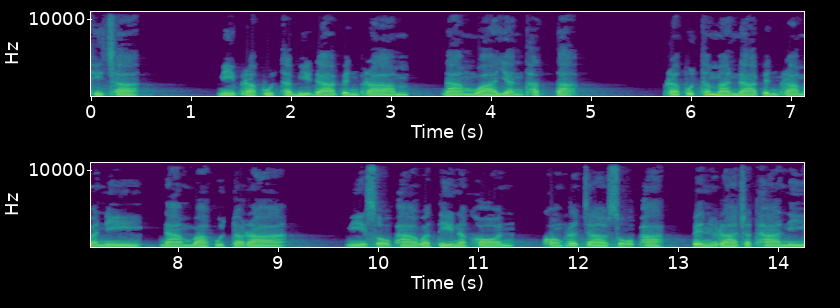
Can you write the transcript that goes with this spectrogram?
ทิชะ มีพระพุทธบิดาเป็นพรามนามว่ายันทัตตะ พระพุทธมารดาเป็นพรามณี นามว่าอุตรา มีโสภาวตีนครของพระเจ้าโสภะเป็นราชธานี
